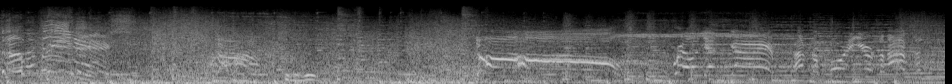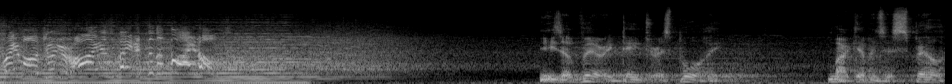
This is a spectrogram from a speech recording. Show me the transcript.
The Phoenix! Goal! He's a very dangerous boy. Mark Evans' spell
